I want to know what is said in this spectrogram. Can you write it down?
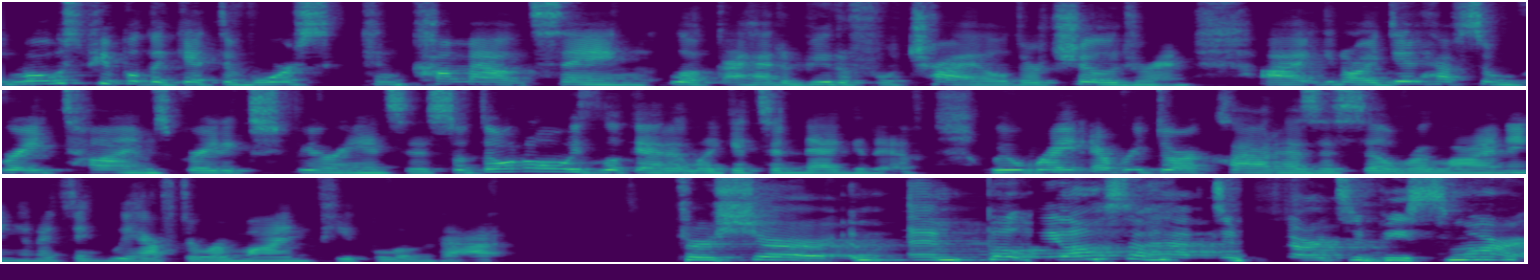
most people that get divorced can come out saying, "Look, I had a beautiful child or children. I, you know, I did have some great times, great experiences." So don't always look at it like it's a negative. We right, every dark cloud has a silver lining, and I think we have to remind people of that. For sure, and, and but we also have to start to be smart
